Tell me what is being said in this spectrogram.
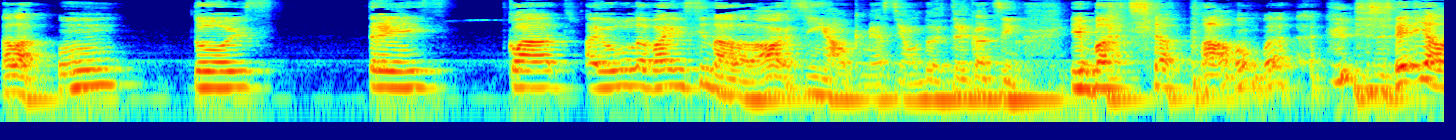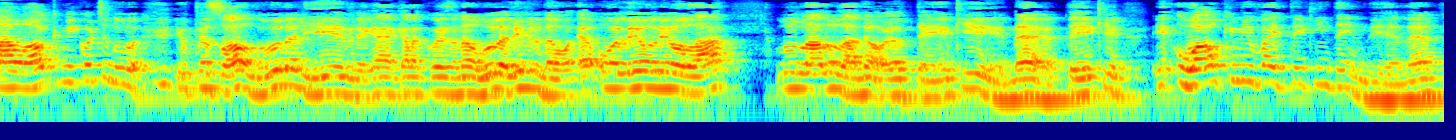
Olha lá. Um, dois, três, quatro. Aí o Lula vai ensinar lá. Olha assim, Alckmin, assim, um, dois, três, quatro, cinco. E bate a palma. E olha lá, o Alckmin continua. E o pessoal, Lula livre, né? aquela coisa. Não, Lula livre não. É olê, olê, olá. Lula, Lula. Não, eu tenho que, né? Tenho que. O Alckmin vai ter que entender, né?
